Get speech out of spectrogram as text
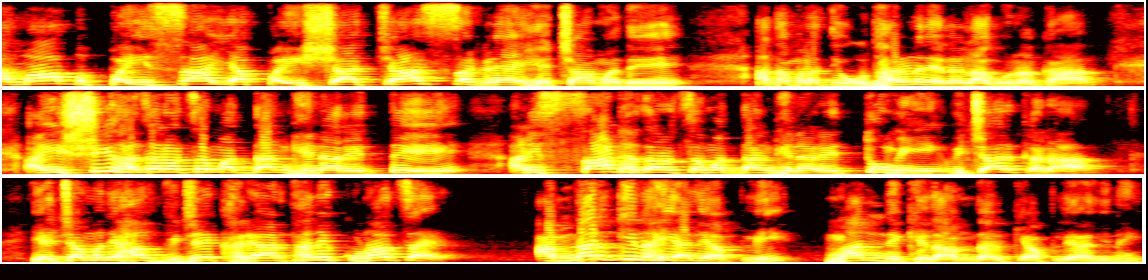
अमाप पैसा या पैशाच्या सगळ्या ह्याच्यामध्ये. आता मला ती उदाहरणं द्यायला लागू नका. ऐंशी हजाराचं मतदान घेणारे ते आणि साठ हजाराचं मतदान घेणारे तुम्ही विचार करा. याच्यामध्ये हा विजय खऱ्या अर्थाने कुणाचा आहे? आमदारकी नाही आली आपली? मान्य केलं आमदारकी आपली आली नाही.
